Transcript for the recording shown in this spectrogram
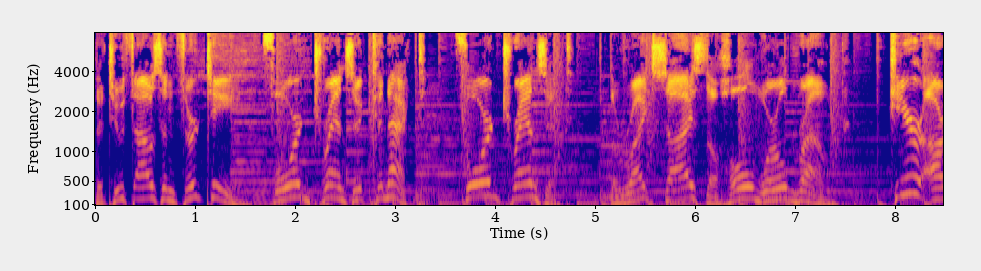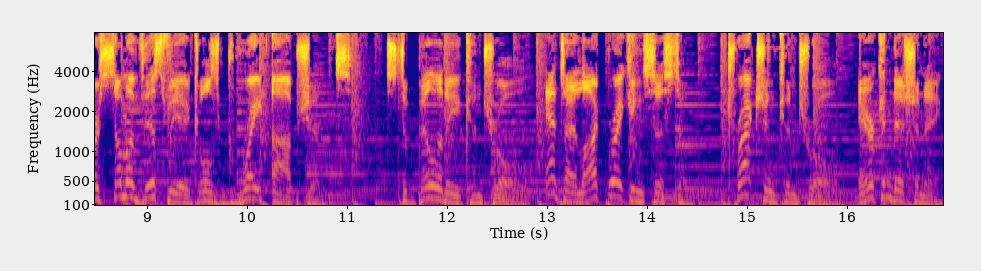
The 2013 Ford Transit Connect. Ford Transit. The right size the whole world round. Here are some of this vehicle's great options stability control, anti lock braking system, traction control, air conditioning,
